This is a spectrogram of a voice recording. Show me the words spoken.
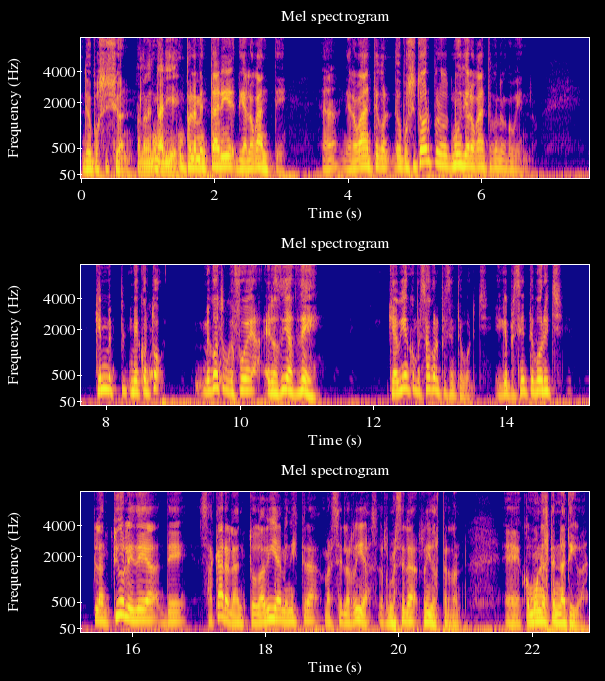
de oposición. Parlamentarie. Un, un parlamentario dialogante. ¿ah? Dialogante, con, de opositor, pero muy dialogante con el gobierno. Que me, me contó, me contó porque fue en los días de que habían conversado con el presidente Boric y que el presidente Boric planteó la idea de sacar a la todavía ministra Marcela Ríos, Marcela Ríos, perdón, eh, como una alternativa.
